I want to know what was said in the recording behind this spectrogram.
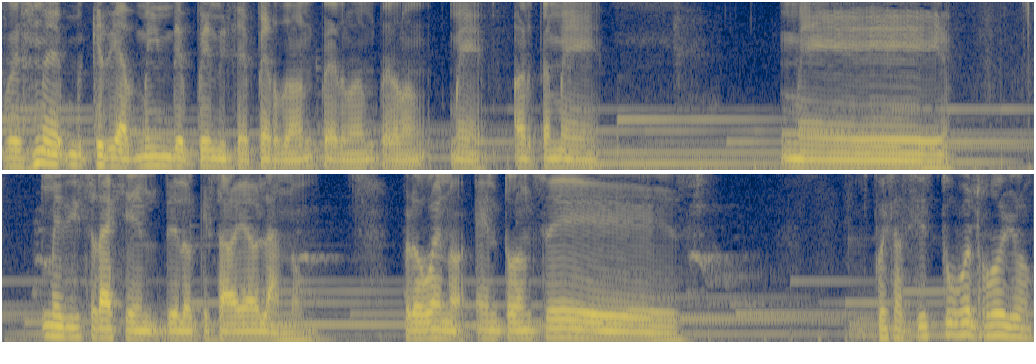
pues me, quería me independicé perdón perdón perdón me ahorita me me, me distraje de lo que estaba ahí hablando. Pero bueno, entonces, pues así estuvo el rollo.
